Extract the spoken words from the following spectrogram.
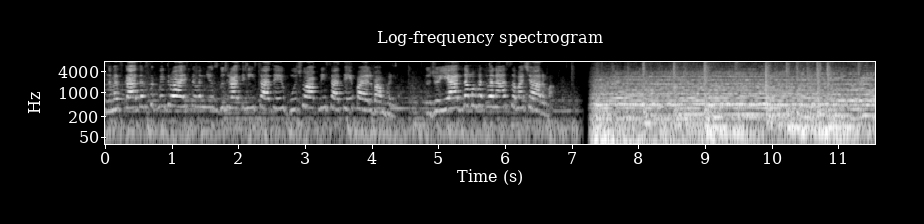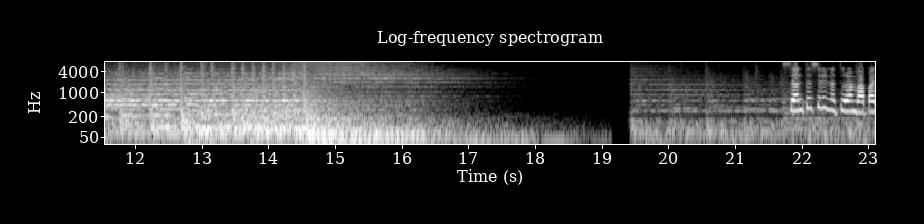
નમસ્કાર, દર્શક મિત્રો, આઈ સેવન ન્યૂઝ ગુજરાતીની સાથે, હું છું આપની સાથે પાયલ બામણી. તો જોઈએ આજના મહત્વના સમાચારમાં. સંત શ્રી નથુરામ બાપા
